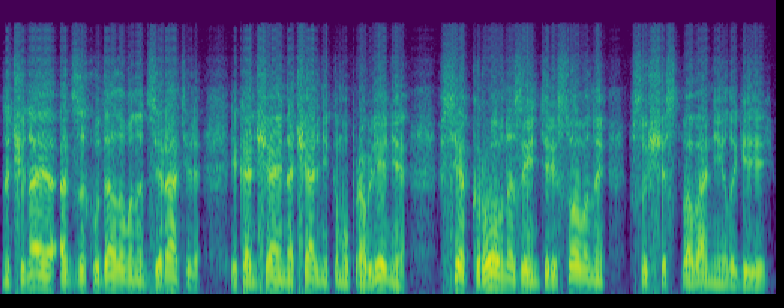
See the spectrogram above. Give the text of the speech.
Начиная от захудалого надзирателя и кончая начальником управления, все кровно заинтересованы в существовании лагерей.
